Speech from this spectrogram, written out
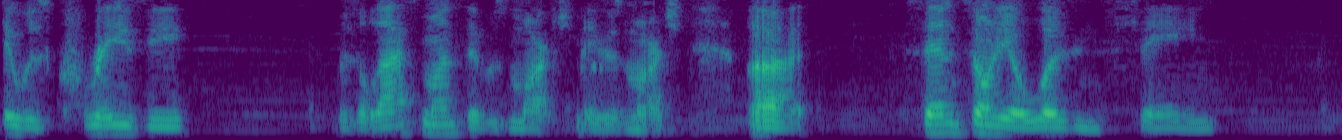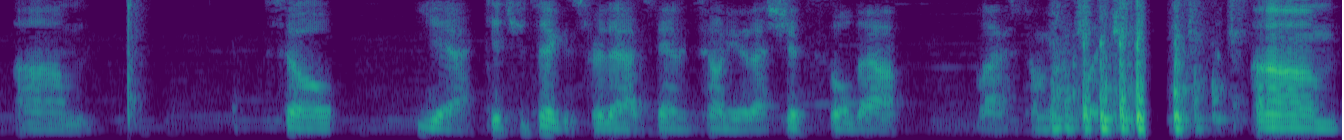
It was crazy. Was it last month? It was March. Maybe it was March. Uh, San Antonio was insane. Um, so yeah, get your tickets for that, San Antonio. That shit sold out last time we played. Um,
